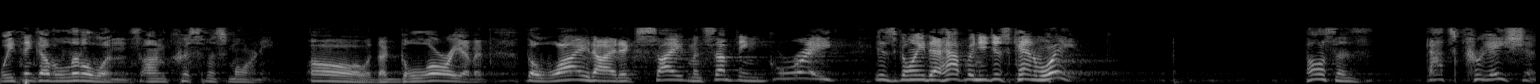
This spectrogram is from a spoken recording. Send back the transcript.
we think of little ones on Christmas morning. Oh, the glory of it. The wide eyed excitement. Something great is going to happen. You just can't wait. Paul says that's creation,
